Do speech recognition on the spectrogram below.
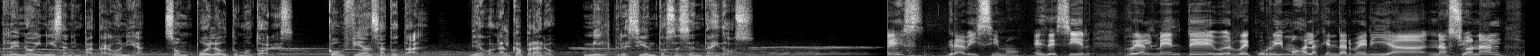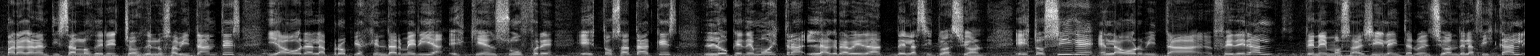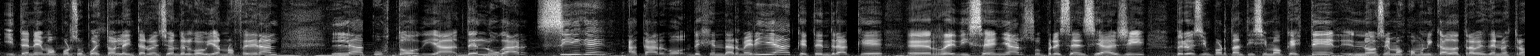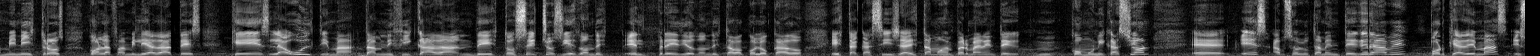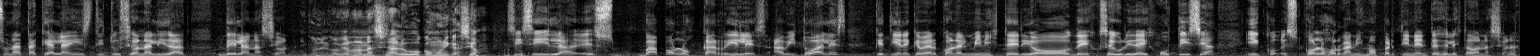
Renault y Nissan en Patagonia son Pueblo Automotores. Confianza total. Diagonal Capraro, 1362 es gravísimo, es decir, realmente recurrimos a la Gendarmería Nacional para garantizar los derechos de los habitantes y ahora la propia Gendarmería es quien sufre estos ataques, lo que demuestra la gravedad de la situación. Esto sigue en la órbita federal, tenemos allí la intervención de la fiscal y tenemos por supuesto la intervención del gobierno federal. La custodia del lugar sigue a cargo de Gendarmería, que tendrá que eh, rediseñar su presencia allí, pero es importantísimo que esté. Nos hemos comunicado a través de nuestros ministros con la familia Dates, que es la última damnificada de estos hechos y es donde el predio donde estaba colocado esta casilla. Estamos en permanente mm, comunicación, eh, es absolutamente grave porque además es un ataque a la institucionalidad de la nación. ¿Y con el gobierno nacional hubo comunicación? Sí, sí, va por los carriles habituales que tiene que ver con el Ministerio de Seguridad y Justicia y con los organismos pertinentes del Estado Nacional.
